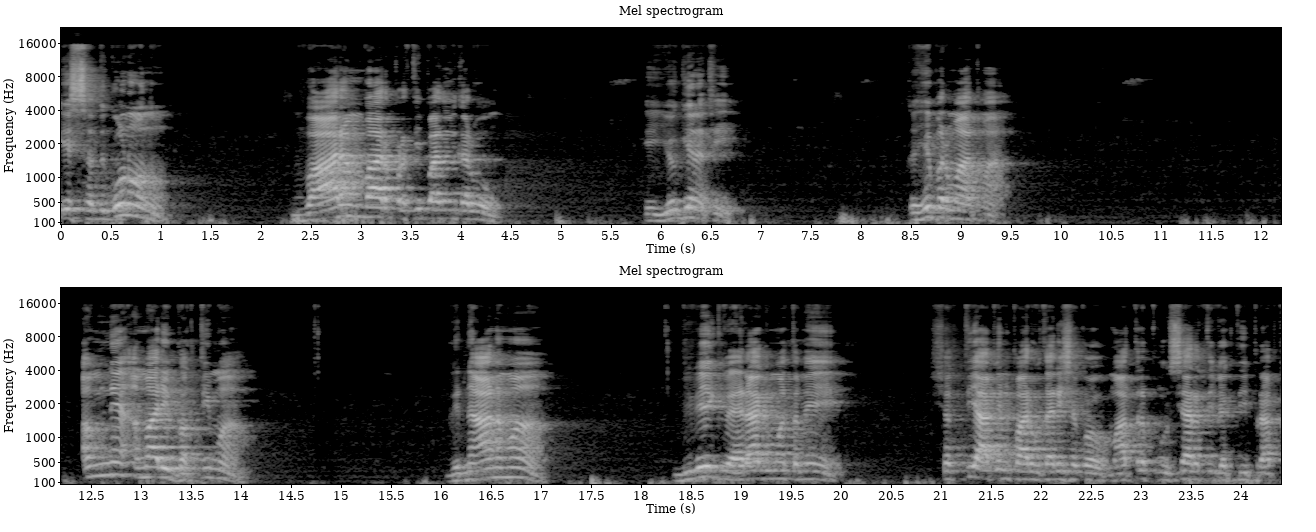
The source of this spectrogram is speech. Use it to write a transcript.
એ સદગુણોનું વારંવાર પ્રતિપાદન કરવું એ યોગ્ય નથી. તો હે પરમાત્મા, અમને અમારી ભક્તિમાં, જ્ઞાનમાં વિવેક વૈરાગમાં તમે શક્તિ આપીને પાર ઉતારી શકો, માત્ર પુરુષાર્થી વ્યક્તિ પ્રાપ્ત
